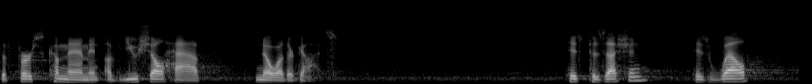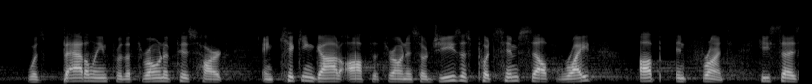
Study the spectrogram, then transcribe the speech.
the first commandment of you shall have no other gods. His possession, his wealth, was battling for the throne of his heart and kicking God off the throne. And so Jesus puts himself right up in front. He says,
